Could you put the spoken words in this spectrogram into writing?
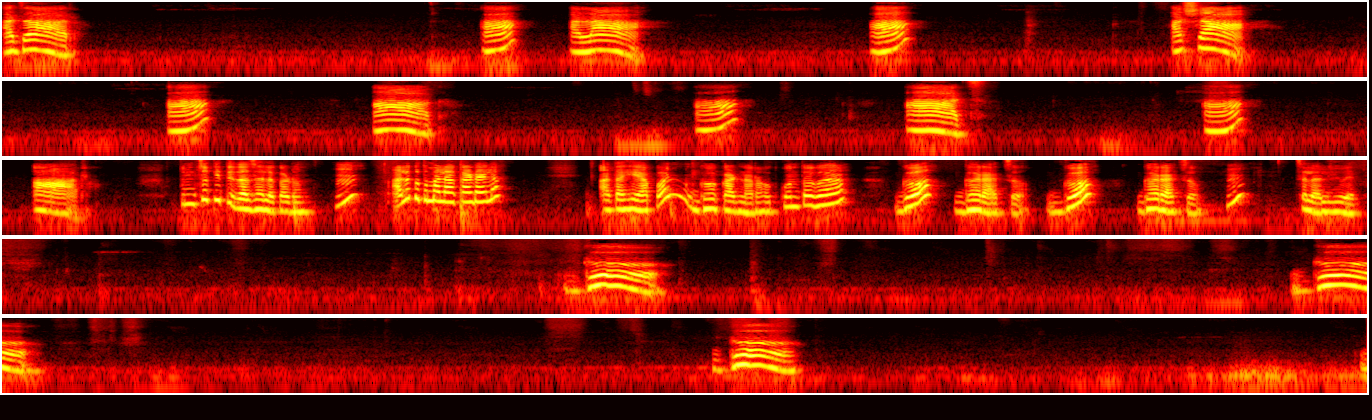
আজার। a ala a aşağı a ak a az आ? आर. तुमचं कितीदा झालं काढून? आलं का तुम्हाला काढायला? आता हे आपण घ काढणार आहोत. कोणतं घर ग घराचं. ग घराचं. हम्म चला लिहूयात. ग ग ग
